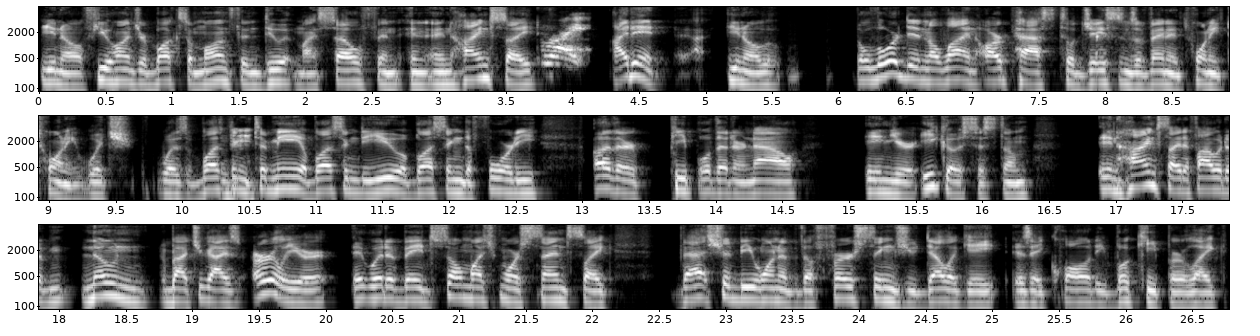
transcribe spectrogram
you know a few hundred bucks a month and do it myself. And and in hindsight, Right. I didn't, you know, the Lord didn't align our paths till Jason's event in 2020, which was a blessing Mhm. to me, a blessing to you, a blessing to 40 other people that are now in your ecosystem. In hindsight, if I would have known about you guys earlier, it would have made so much more sense. Like that should be one of the first things you delegate is a quality bookkeeper. Like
